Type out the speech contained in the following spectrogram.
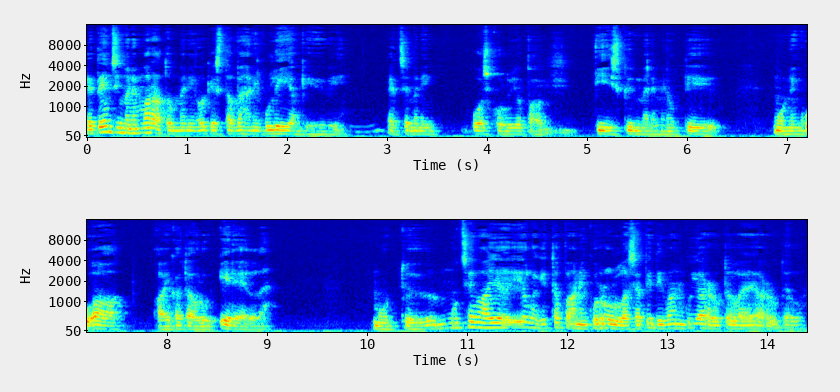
Et ensimmäinen maraton meni oikeastaan vähän niin kuin liiankin hyvin. Et se meni, olisiko ollut jopa 50 minuuttia mun niin kuin A-aikataulu edellä. Mutta mut se vaan jo- jollakin tapaa niin kuin rullasi ja piti vaan niin kuin jarrutella ja jarrutella.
